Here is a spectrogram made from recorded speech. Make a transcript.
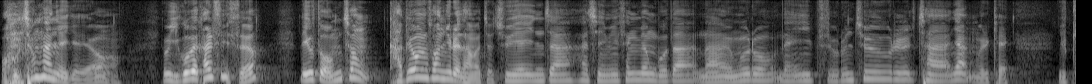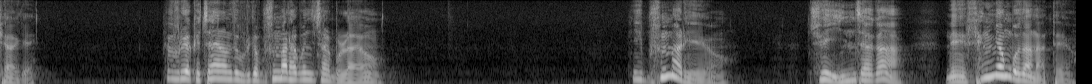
엄청난 얘기예요. 이 고백 할 수 있어요? 근데 이것도 엄청 가벼운 선율에 담았죠. 주의 인자하심이 생명보다 나음으로 내 입술은 주를 찬양 뭐 이렇게 유쾌하게. 그래서 우리가 그 찬양하면서 우리가 무슨 말 하고 있는지 잘 몰라요. 이게 무슨 말이에요? 주의 인자가 내 생명보다 낫대요.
